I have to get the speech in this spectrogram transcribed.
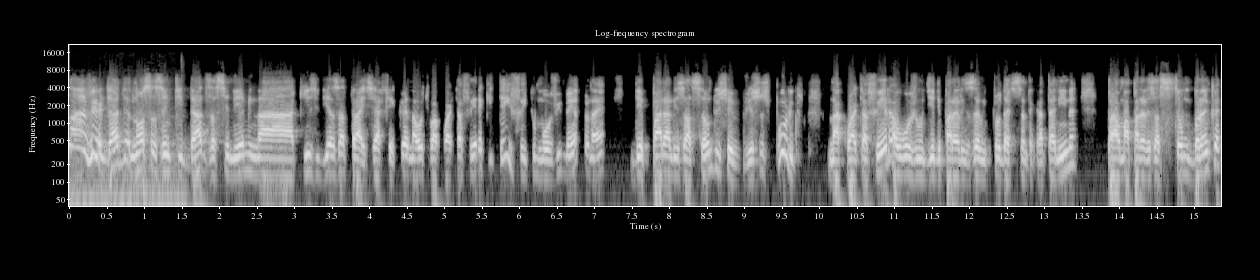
Na verdade, nossas entidades, a CNM, na 15 dias atrás, e a FECAN, na última quarta-feira, que tem feito um movimento né, de paralisação dos serviços públicos. Na quarta-feira, houve um dia de paralisação em toda Santa Catarina, para uma paralisação branca,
